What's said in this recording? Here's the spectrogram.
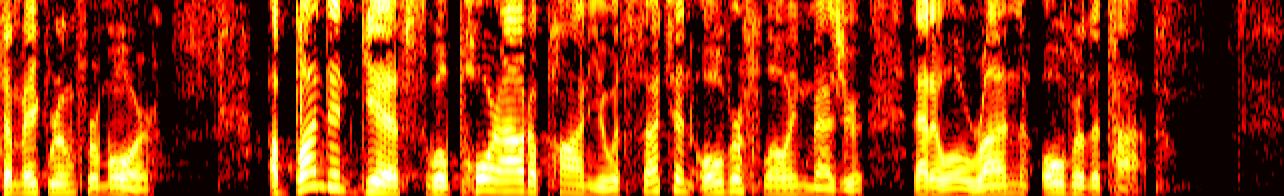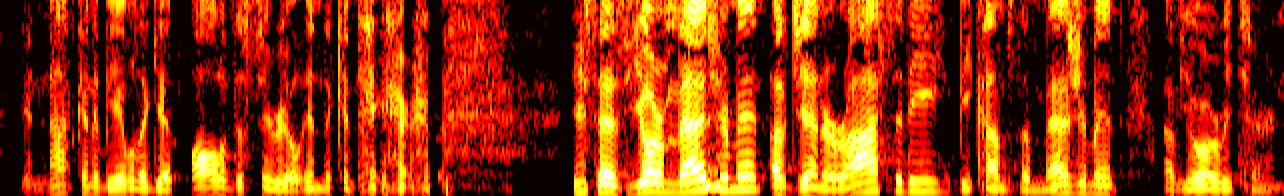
to make room for more. Abundant gifts will pour out upon you with such an overflowing measure that it will run over the top. You're not going to be able to get all of the cereal in the container. He says, Your measurement of generosity becomes the measurement of your return.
